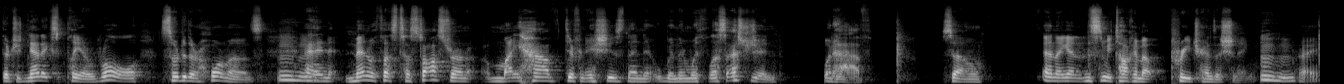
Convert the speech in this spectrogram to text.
their genetics play a role, so do their hormones. And men with less testosterone might have different issues than women with less estrogen would have. So, and again, this is me talking about pre-transitioning, right?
